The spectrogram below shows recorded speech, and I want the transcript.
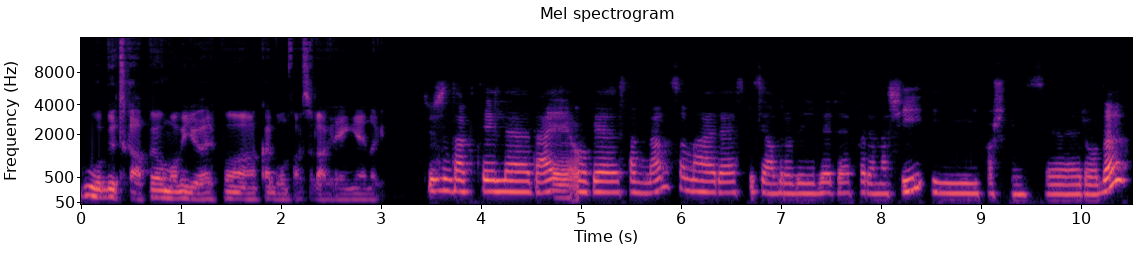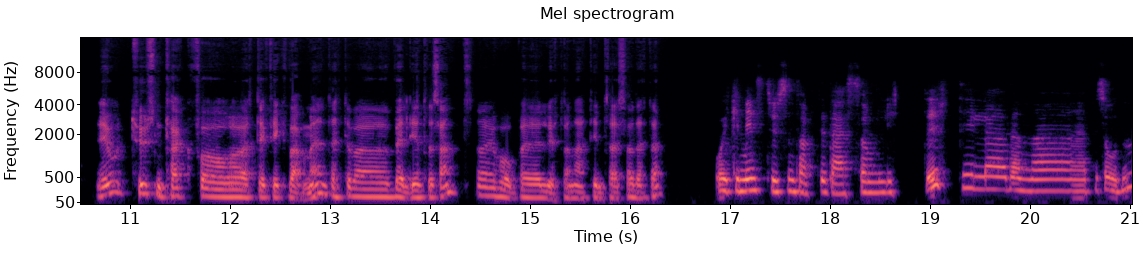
gode budskapet om hva vi gjør på karbonfangst og -lagring i Norge. Tusen takk til deg, Åge Stangeland, som er spesialrådgiver for energi i Forskningsrådet. Jo, tusen takk for at jeg fikk være med. Dette var veldig interessant. og Jeg håper lytterne har hatt interesse av dette. Og ikke minst tusen takk til deg som lytter til eh, denne episoden.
